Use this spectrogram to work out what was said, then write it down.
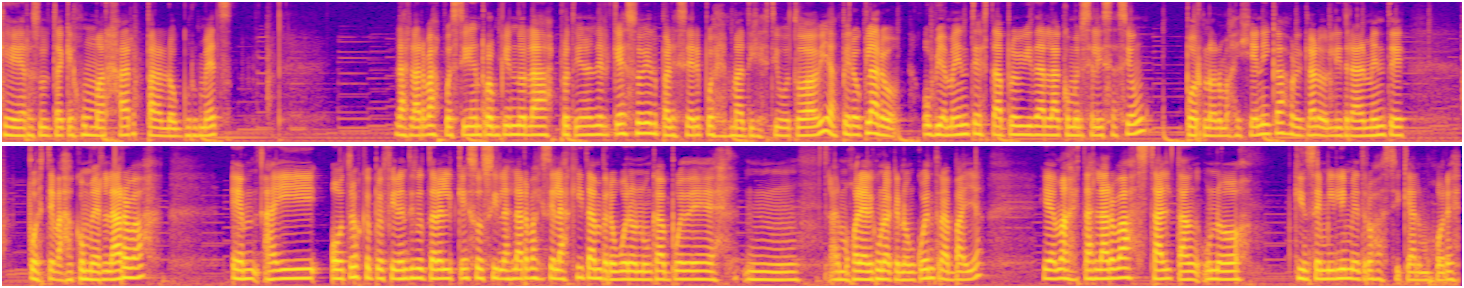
que resulta que es un marjar para los gourmets. Las larvas pues siguen rompiendo las proteínas del queso y al parecer pues es más digestivo todavía. Pero claro, obviamente está prohibida la comercialización por normas higiénicas, porque claro, literalmente pues te vas a comer larvas. Em, hay otros que prefieren disfrutar el queso sin las larvas y se las quitan, pero bueno, nunca puedes, mm, a lo mejor hay alguna que no encuentras, vaya. Y además estas larvas saltan unos 15 milímetros, así que a lo mejor es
